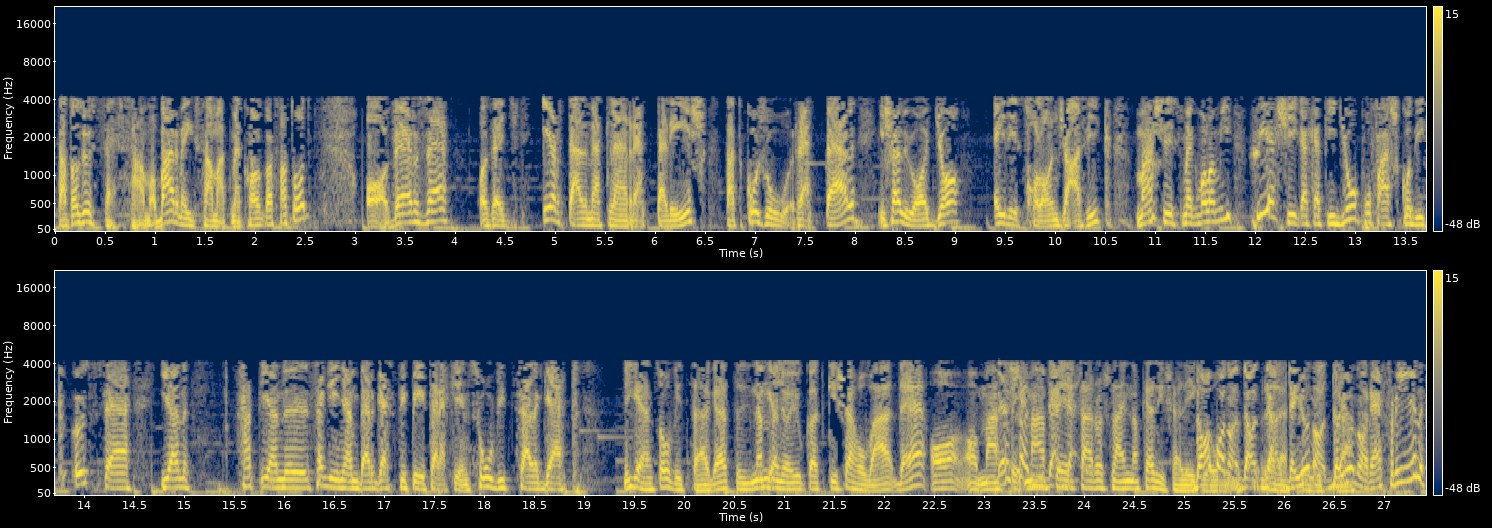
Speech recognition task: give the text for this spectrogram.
Tehát az összes száma. Bármelyik számát meghallgathatod. A verze az egy értelmetlen reppelés, tehát Kozsó reppel, és előadja egyrészt halandzsázik, másrészt meg valami hülyeségeket így jópofáskodik össze, ilyen hát ilyen szegény ember Geszti Pétereként szóviccelget, igen, szóviccelget, nem Igen. nagyon lyukat ki sehová, de a, a másfél lánynak ez is elég de jó. Abban a, de, de, de, jön a, de jön a refrén,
